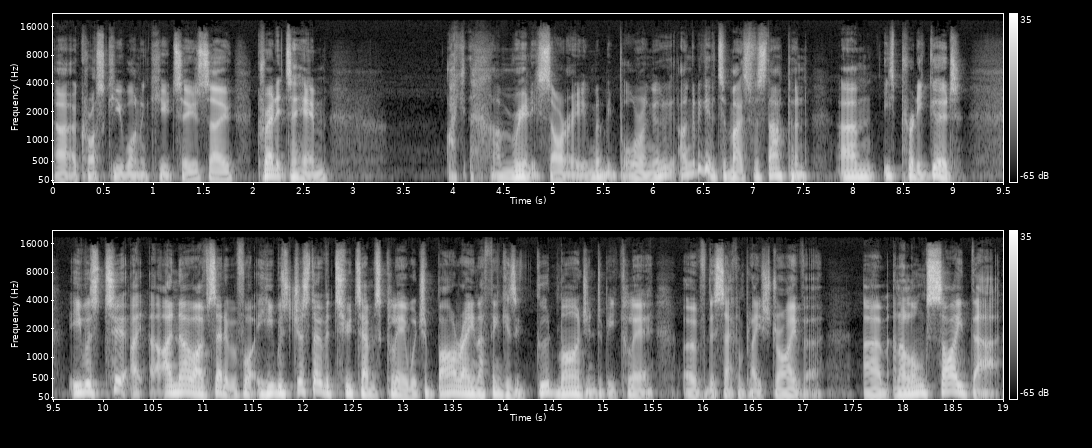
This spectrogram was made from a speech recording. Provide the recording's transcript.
uh, across Q1 and Q2. So credit to him. I, am really sorry. I'm going to be boring. I'm going to give it to Max Verstappen. Um, he's pretty good. He was two. I, I, know I've said it before. He was just over two temps clear, which Bahrain I think is a good margin to be clear of the second place driver. Um, and alongside that,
